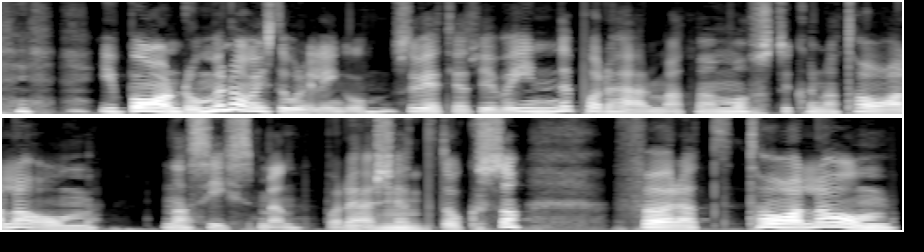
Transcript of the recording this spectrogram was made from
i barndomen av historielingo så vet jag att vi var inne på det här med att man måste kunna tala om nazismen på det här Mm. sättet också. För att tala om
